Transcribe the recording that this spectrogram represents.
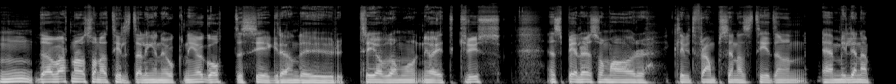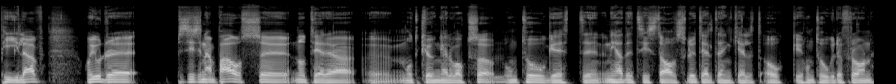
Mm, det har varit några sådana tillställningar nu och ni har gått segrande ur tre av dem och ni har ett kryss. En spelare som har klivit fram på senaste tiden är Milena Pilav. Hon gjorde det precis innan paus, eh, noterar jag, eh, mot Kungälv också. Hon tog ett, eh, ni hade ett sista avslut helt enkelt och hon tog det från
